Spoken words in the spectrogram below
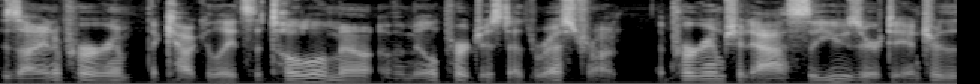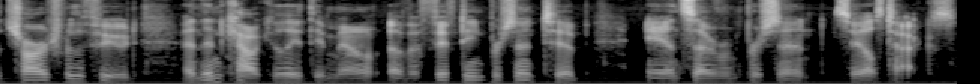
design a program that calculates the total amount of a meal purchased at the restaurant. The program should ask the user to enter the charge for the food and then calculate the amount of a 15% tip and 7% sales tax.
